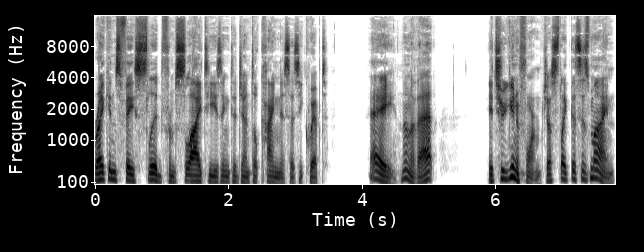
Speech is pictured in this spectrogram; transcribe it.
Riken's face slid from sly teasing to gentle kindness as he quipped, Hey, none of that. It's your uniform, just like this is mine.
